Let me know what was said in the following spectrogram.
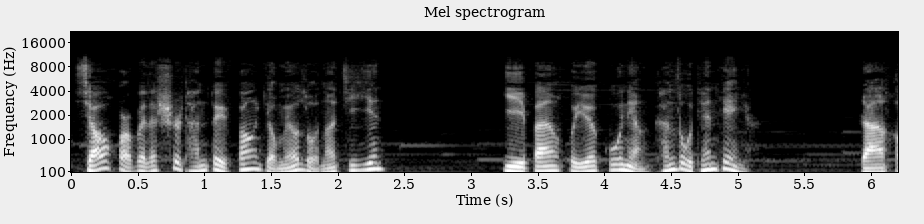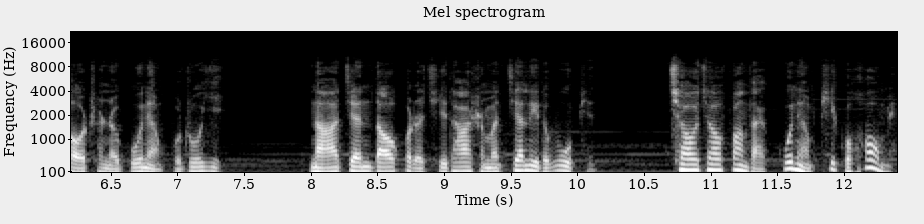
小伙为了试探对方有没有裸呢基因。一般会约姑娘看露天电影，然后趁着姑娘不注意，拿尖刀或者其他什么尖利的物品，悄悄放在姑娘屁股后面。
